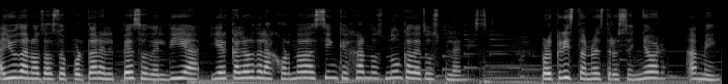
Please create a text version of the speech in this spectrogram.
Ayúdanos a soportar el peso del día y el calor de la jornada sin quejarnos nunca de tus planes. Por Cristo nuestro Señor. Amén.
